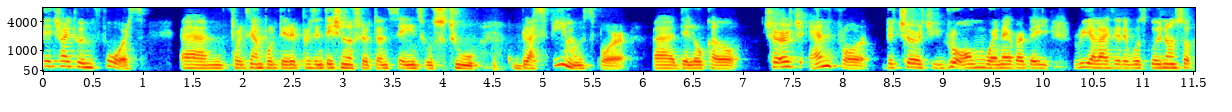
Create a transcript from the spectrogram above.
they tried to enforce. Um, for example, the representation of certain saints was too blasphemous for uh, the local church and for the church in Rome whenever they realized that it was going on. So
